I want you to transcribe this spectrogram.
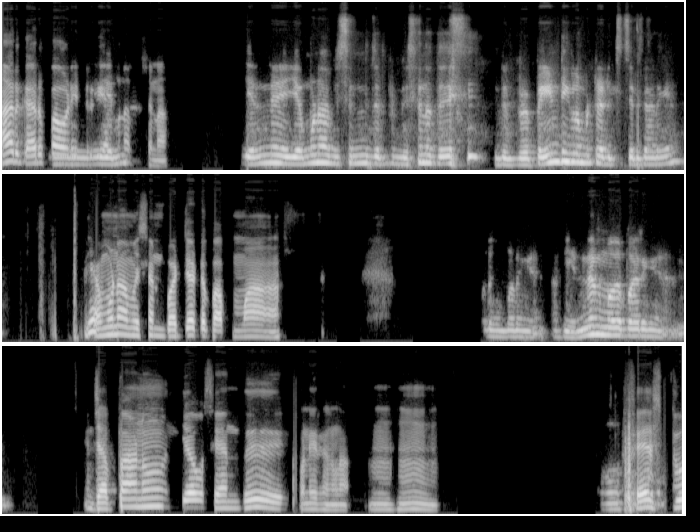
ஆறு கருப்பா ஓடிட்டு இருக்கு என்ன மிஷனா? என்ன யமுனா மிஷன் சொல்லிட்டு மிஷனது இது பெயிண்டிங்ல மட்டும் அடிச்சு வச்சிருக்கானுங்க. யமுனா மிஷன் பட்ஜெட் பாப்போமா? போடுங்க அது என்னன்னு முத பாருங்க. ஜப்பானும் இந்தியாவும் சேர்ந்து பண்ணிருக்காங்களாம். ம் ஓஹோ. ஃபேஸ் டூ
